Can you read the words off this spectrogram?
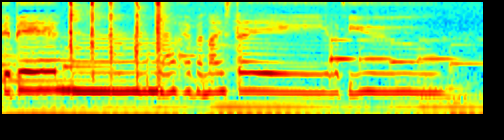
拜拜，Have a nice day，Love you。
